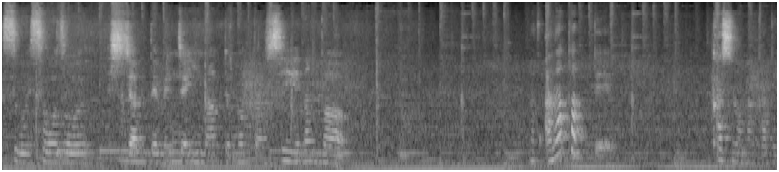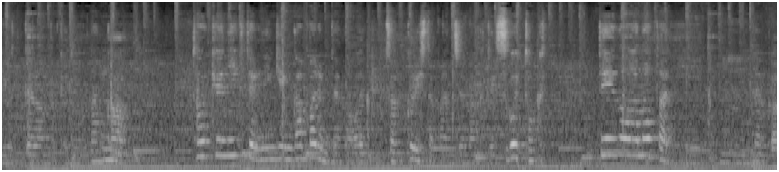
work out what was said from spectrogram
すごい想像しちゃってめっちゃいいなって思ったしなんかなんかあなたって歌詞の中で言ってるんだけどなんか、東京に生きてる人間頑張るみたいなざっくりした感じじゃなくてすごい特定のあなたになんか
